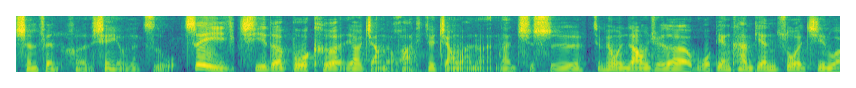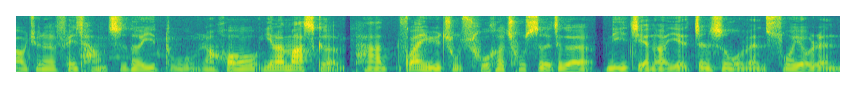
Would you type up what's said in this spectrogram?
身份和现有的自我，这一期的播客要讲的话题就讲完了。那其实这篇文章，我觉得我边看边做记录啊，我觉得非常值得一读。然后，伊兰马斯克他关于主厨和厨师的这个理解呢，也正是我们所有人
